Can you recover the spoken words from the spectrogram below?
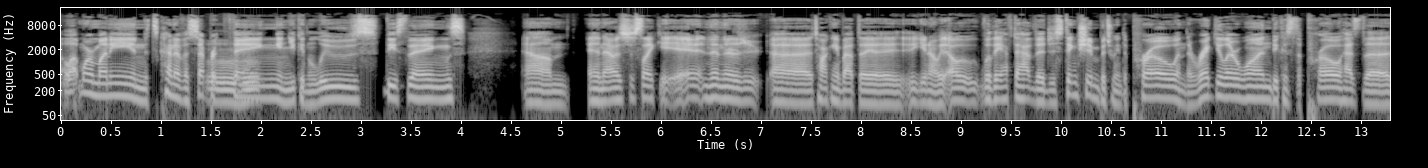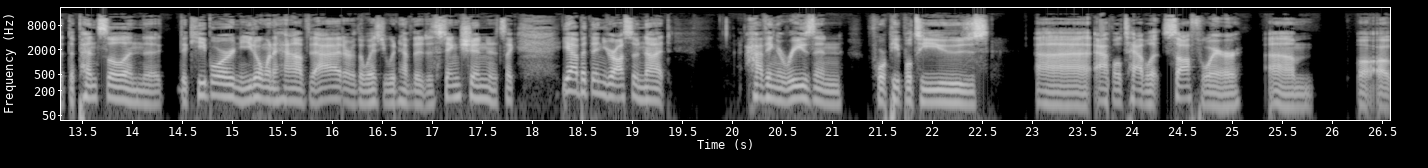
a lot more money, and it's kind of a separate Mhm. thing, and you can lose these things. Um, and I was just like, and then they're uh, talking about the, you know, oh, well, they have to have the distinction between the Pro and the regular one because the Pro has the the pencil and the the keyboard, and you don't want to have that, or otherwise you wouldn't have the distinction. And it's like, yeah, but then you're also not having a reason for people to use uh, Apple tablet software um, uh,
